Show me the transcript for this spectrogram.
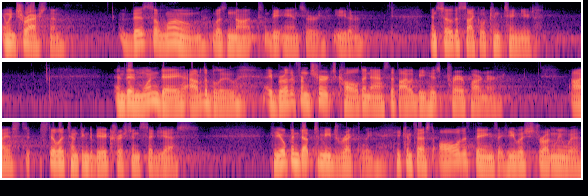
and would trash them. This alone was not the answer either. And so the cycle continued. And then one day, out of the blue, a brother from church called and asked if I would be his prayer partner. I, st- still attempting to be a Christian, said yes. He opened up to me directly. He confessed all the things that he was struggling with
